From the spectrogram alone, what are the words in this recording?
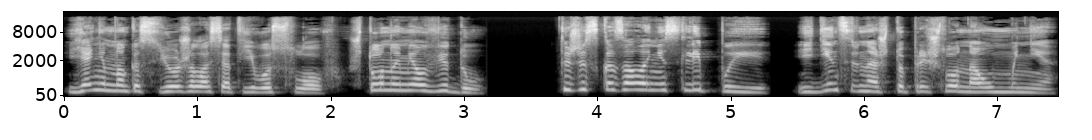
Я немного съежилась от его слов. Что он имел в виду? «Ты же сказала не слепые. Единственное, что пришло на ум мне.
